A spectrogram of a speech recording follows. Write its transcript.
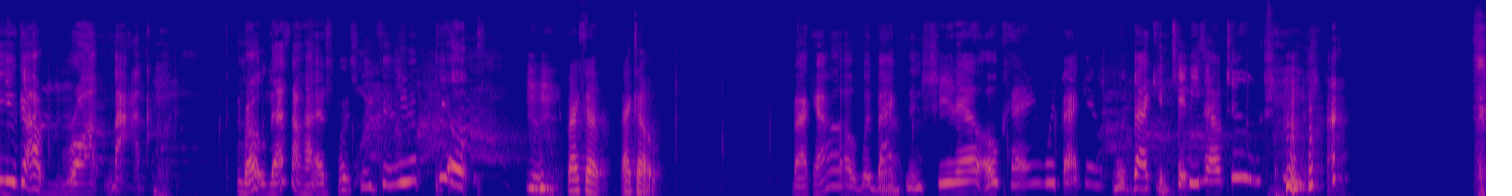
You got robbed, man. Bro, that's the highest points we could even build. back up. Back up. Back out. We're back in shit out. Okay. We're back in we're back in titties out too.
